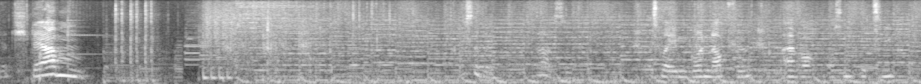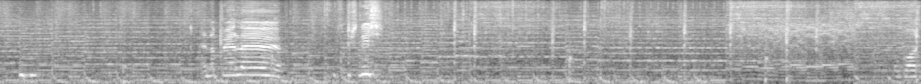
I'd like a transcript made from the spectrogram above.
Jetzt sterben! Was ist er denn? Da ist er. Das war eben goldener Apfel. Einfach aus dem Prinzip. Enderbälle! Ich nicht! Oh Gott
